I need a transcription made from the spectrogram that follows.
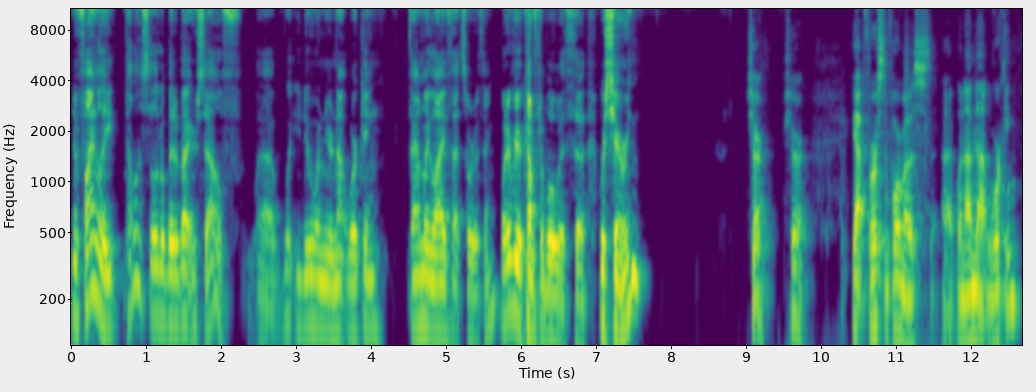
Now, finally, tell us a little bit about yourself, uh, what you do when you're not working, family life, that sort of thing. Whatever you're comfortable with uh, with sharing. Sure. Sure. Yeah. First and foremost, uh, when I'm not working,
